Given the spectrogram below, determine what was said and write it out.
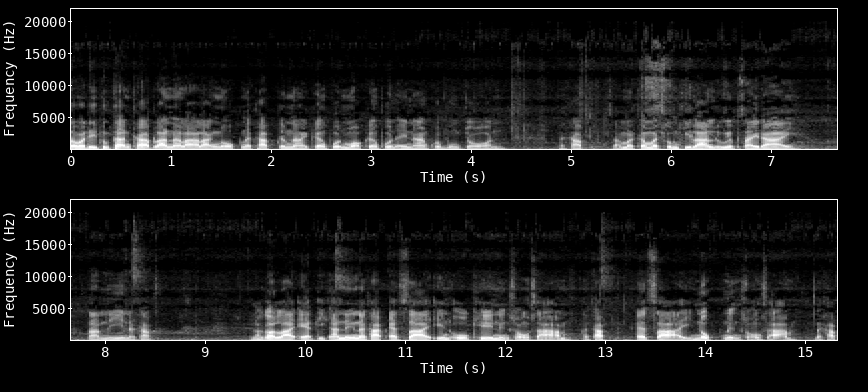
สวัสดีทุกท่านครับ ร้านนาราลางนกนะครับจำหน่ายเครื่องพ่นหมอกเครื่องพ่นไอ้น้ำครบวงจรนะครับ สามารถเข้ามาชมที่ร้านหรือเว็บไซต์ได้ตามนี้นะครับ แล้วก็ไลน์แอดอีกอันหนึงนะครับแอดไซน์ nok 1 2 3นะครับแอดไซน์นก 1 2 3นะครับ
